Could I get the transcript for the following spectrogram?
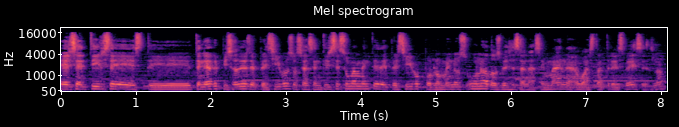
el sentirse, este, tener episodios depresivos, o sea, sentirse sumamente depresivo por lo menos una o dos veces a la semana o hasta tres veces, ¿no?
